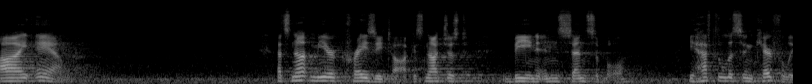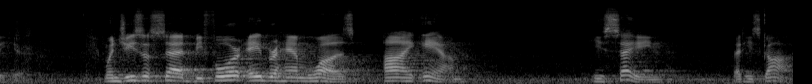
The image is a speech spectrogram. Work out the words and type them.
I am. That's not mere crazy talk. It's not just being insensible. You have to listen carefully here. When Jesus said, Before Abraham was, I am, he's saying, that he's God.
